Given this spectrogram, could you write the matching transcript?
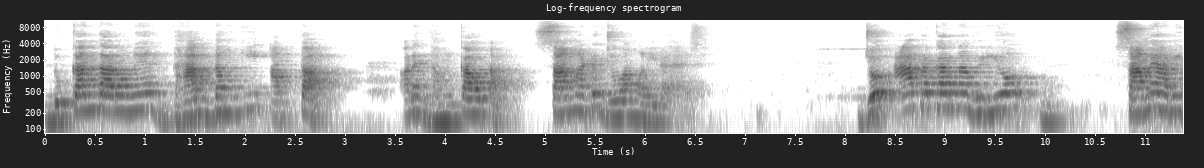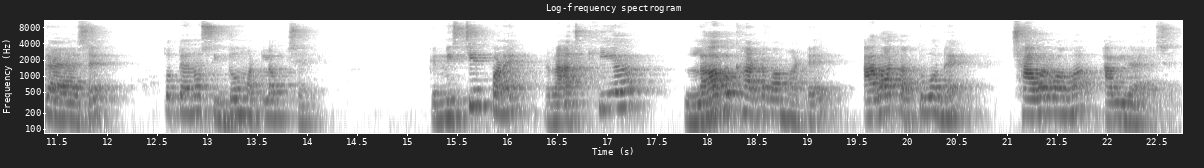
દુકાનદારોને ધાક ધમકી આપતા અને ધમકાવતા શા માટે જોવા મળી રહ્યા છે? જો આ પ્રકારના વીડિયો સામે આવી રહ્યા છે, તો તેનો સીધો મતલબ છે કે નિશ્ચિતપણે રાજકીય લાભ ખાટવા માટે આવા તત્વોને છાવરવામાં આવી રહ્યા છે.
